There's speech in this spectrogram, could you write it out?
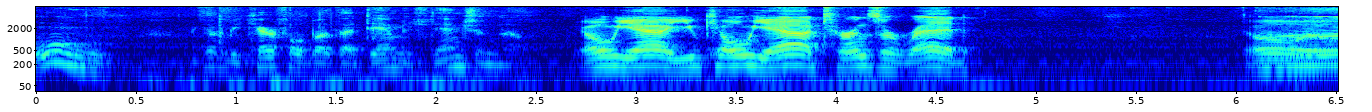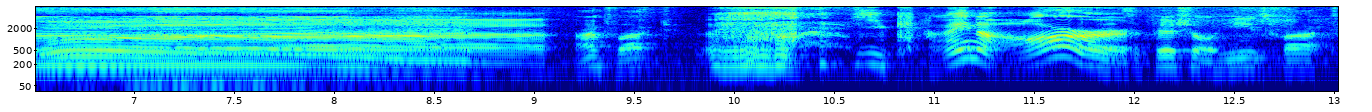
Ooh, I gotta be careful about that damaged engine though. Oh yeah, you. ca- Oh yeah, turns are red. Oh. Uh. I'm fucked. you kind of are. It's official. He's fucked.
